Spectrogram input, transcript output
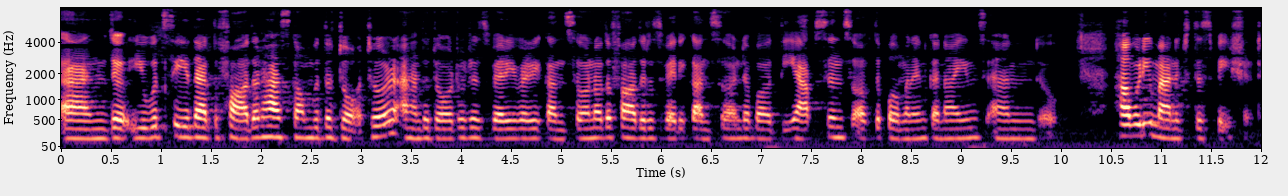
And uh, you would say that the father has come with the daughter and the daughter is very, very concerned or the father is very concerned about the absence of the permanent canines and uh, how would you manage this patient?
